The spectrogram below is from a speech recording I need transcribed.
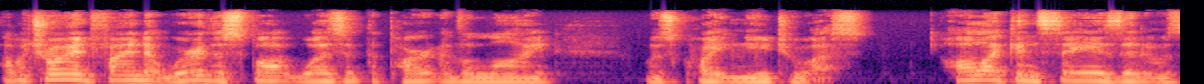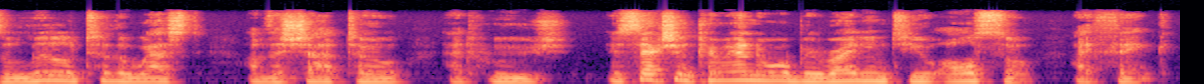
I will try and find out where the spot was at the part of the line was quite new to us. All I can say is that it was a little to the west of the chateau at Hooge. His section commander will be writing to you also, I think.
